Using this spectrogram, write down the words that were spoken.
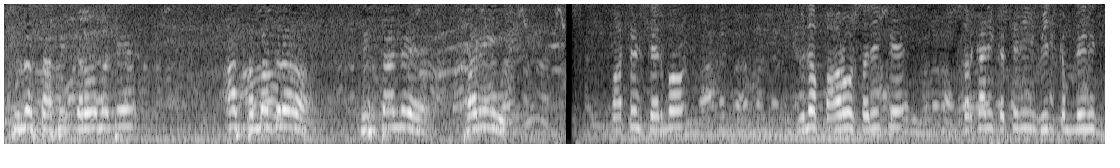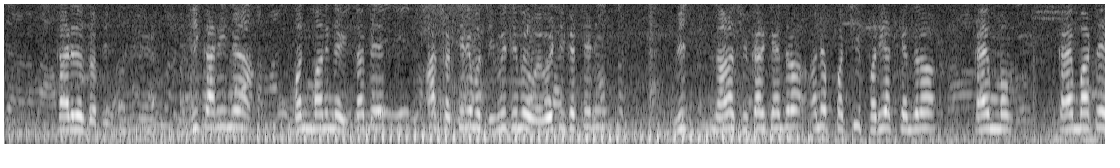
પુનઃસ્થાપિત કરવા માટે આ સમગ્ર વિસ્તારને ફરી પાટણ શહેરમાં જૂના હાઉસ તરીકે સરકારી કચેરી વીજ કંપનીની કાર્યરત હતી. અધિકારીના મનમાનીના હિસાબે આ કચેરીમાં ધીમે ધીમે વહીવટી કચેરી, વીજ નાણાં સ્વીકાર કેન્દ્ર અને પછી ફરિયાદ કેન્દ્ર કાયમ કાયમ માટે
